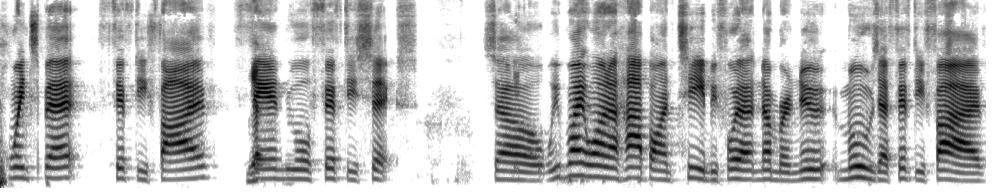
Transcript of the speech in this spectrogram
PointsBet 55. Yep. FanDuel 56. So we might want to hop on T before that number new moves at 55.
